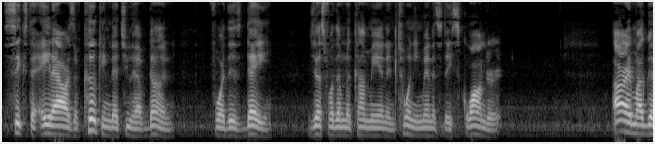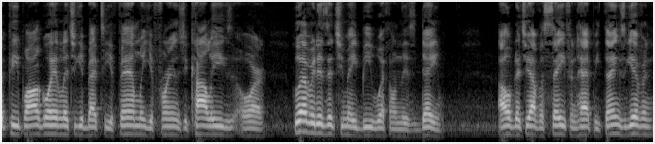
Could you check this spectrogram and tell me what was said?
six to eight hours of cooking that you have done for this day just for them to come in in 20 minutes they squander it all right, my good people, I'll go ahead and let you get back to your family, your friends, your colleagues, or whoever it is that you may be with on this day. I hope that you have a safe and happy Thanksgiving.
